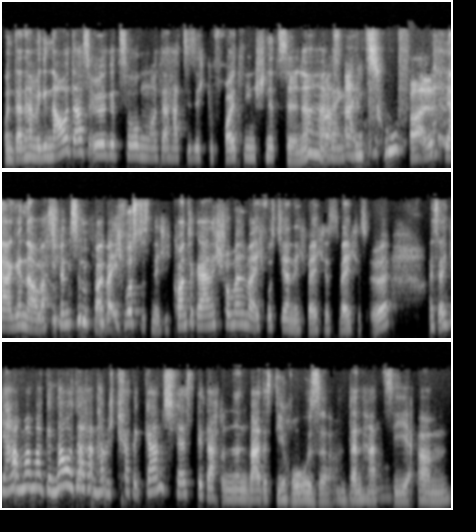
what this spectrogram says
Und dann haben wir genau das Öl gezogen und da hat sie sich gefreut wie ein Schnitzel. Ne? Was dann, ein Zufall. Ja, genau, was für ein Zufall, weil ich wusste es nicht. Ich konnte gar nicht schummeln, weil ich wusste ja nicht, welches, welches Öl. Und ich sage, ja, Mama, genau daran habe ich gerade ganz fest gedacht. Und dann war das die Rose. Und dann hat sie, ähm,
